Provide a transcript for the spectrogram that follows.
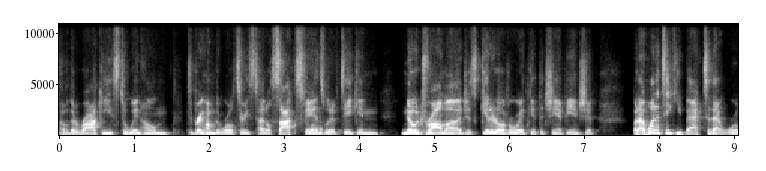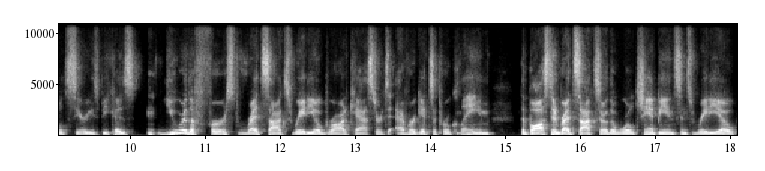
of the Rockies to win home to bring home the World Series title. Sox fans yeah. would have taken no drama, just get it over with, get the championship. But I want to take you back to that World Series because you were the first Red Sox radio broadcaster to ever get to proclaim the Boston Red Sox are the world champions since radio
